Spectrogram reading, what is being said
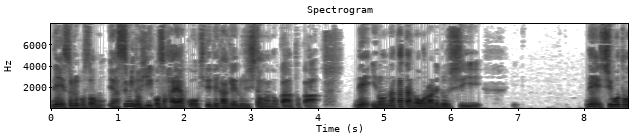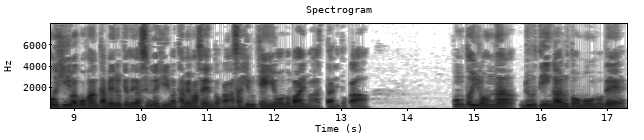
ね、それこそ休みの日こそ早く起きて出かける人なのかとか、ね、いろんな方がおられるし、ね、仕事の日はご飯食べるけど休みの日は食べませんとか、朝昼兼用の場合もあったりとか、ほんといろんなルーティンがあると思うので、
